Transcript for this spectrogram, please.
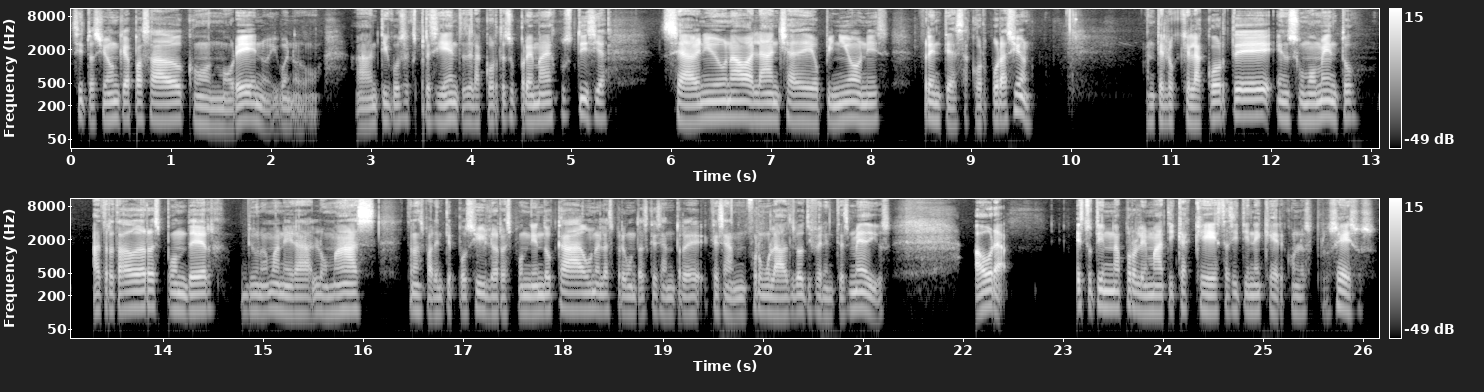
situación que ha pasado con Moreno y bueno, a antiguos expresidentes de la Corte Suprema de Justicia, se ha venido una avalancha de opiniones frente a esa corporación. Ante lo que la Corte en su momento ha tratado de responder de una manera lo más transparente posible, respondiendo cada una de las preguntas que se han, que se han formulado de los diferentes medios. Ahora, esto tiene una problemática que esta sí tiene que ver con los procesos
